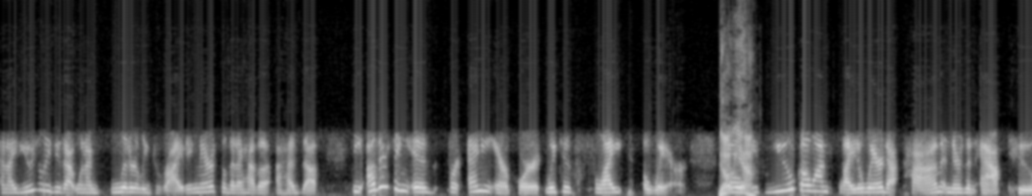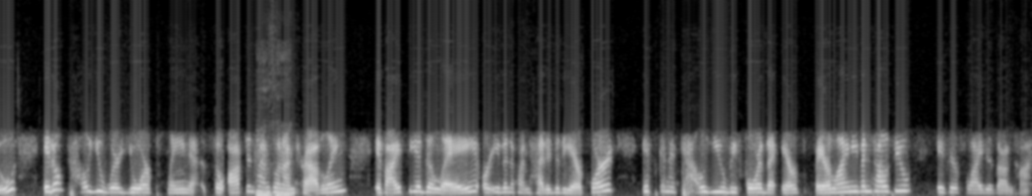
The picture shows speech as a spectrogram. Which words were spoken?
And I usually do that when I'm literally driving there so that I have a, a heads up. The other thing is for any airport, which is flight aware. Oh, so yeah. if you go on flightaware.com and there's an app too, it'll tell you where your plane is. So oftentimes Mm-hmm. when I'm traveling, if I see a delay or even if I'm headed to the airport, it's going to tell you before the air, airline even tells you if your flight is on time.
